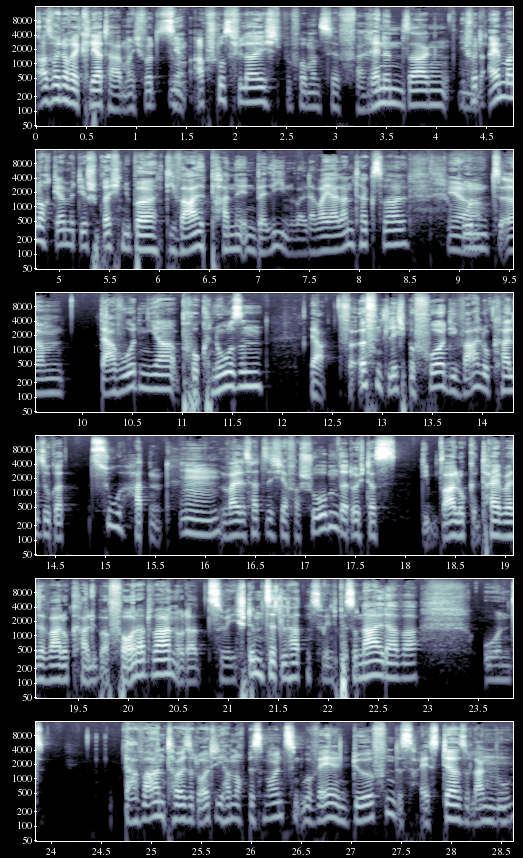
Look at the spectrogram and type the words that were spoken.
also wollte ich noch erklärt haben. Und ich würde zum Ja. Abschluss vielleicht, bevor wir uns hier verrennen, sagen, ich würde einmal noch gern mit dir sprechen über die Wahlpanne in Berlin, weil da war ja Landtagswahl Ja. und ähm, da wurden ja Prognosen ja, veröffentlicht, bevor die Wahllokale sogar zu hatten. Mhm. Weil es hat sich ja verschoben, dadurch, dass die Wahllok teilweise Wahllokale überfordert waren oder zu wenig Stimmzettel hatten, zu wenig Personal da war. Und da waren teilweise Leute, die haben noch bis 19 Uhr wählen dürfen. Das heißt ja, solange du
